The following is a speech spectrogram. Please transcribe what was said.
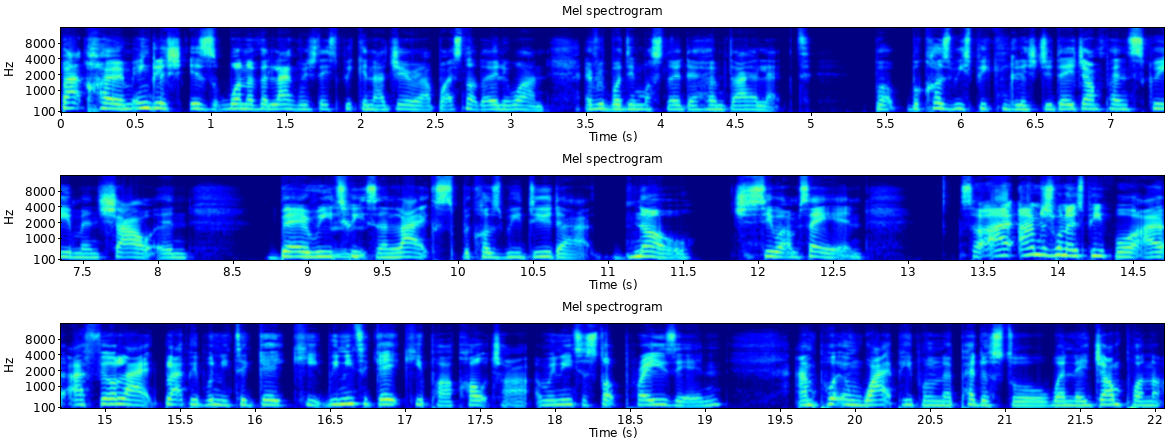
Back home english is one of the language they speak in nigeria but it's not the only one. Everybody must know their home dialect but because we speak english do they jump and scream and shout and bear retweets mm. and likes because we do that no do you see what i'm saying so I, I'm just one of those people. I, I feel like black people need to gatekeep. We need to gatekeep our culture, and we need to stop praising and putting white people on a pedestal when they jump on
